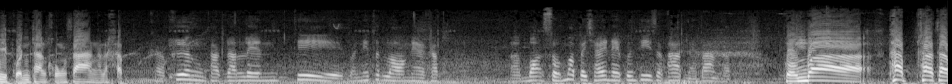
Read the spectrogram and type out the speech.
มีผลทางโครงสร้างนะครับครับ เครื่องผลักดันเลนที่วันนี้ทดลองเนี่ยครับเอ่อเหมาะสมเอาไปใช้ในพื้นที่สภาพไหนบ้างครับผมว่าถ้าถ้าถ้า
